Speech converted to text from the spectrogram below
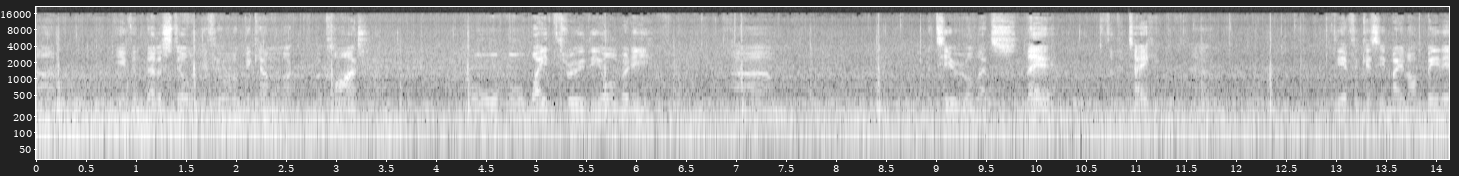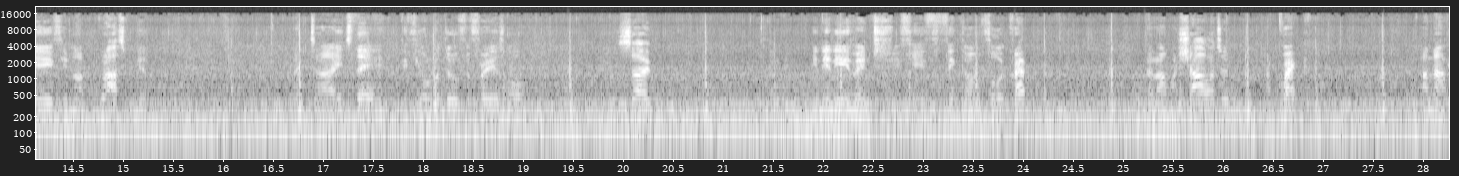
um, even better still, if you want to become a, a client or, or wade through the already um, material that's there for the taking. Um, the efficacy may not be there if you're not grasping it, but uh, it's there if you want to do it for free as well. So, in any event, if you think I'm full of crap, that I'm a charlatan, a quack, a nut,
